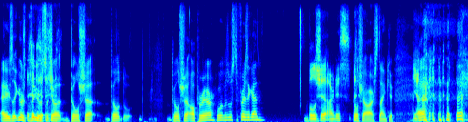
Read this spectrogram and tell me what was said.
And he's like, "You're you're such a bullshit, build, bullshit operator." What was what's the phrase again? bullshit artist. Bullshit artist. Thank you. Yeah. Uh,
